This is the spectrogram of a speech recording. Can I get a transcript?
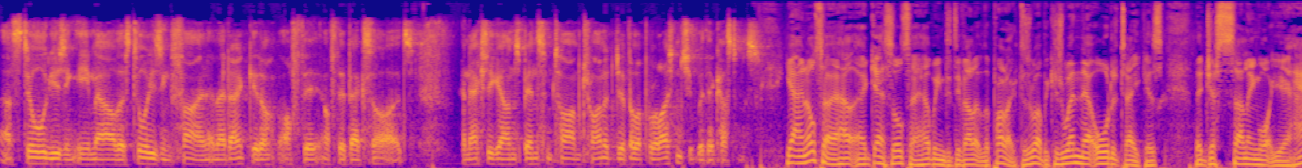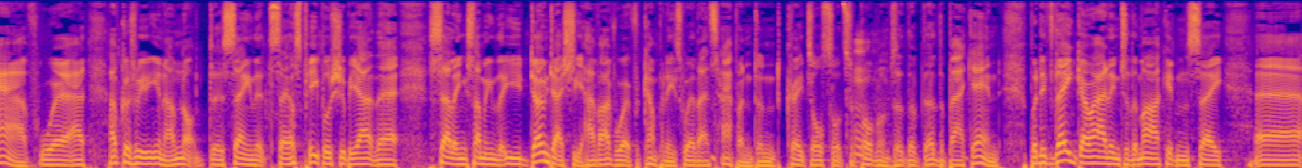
are still using email, they're still using phone, and they don't get off their off their backsides and actually go and spend some time trying to develop a relationship with their customers. Yeah, and also, I guess, also helping to develop the product as well, because when they're order takers, they're just selling what you have. Where, of course, we, you know, I'm not uh, saying that salespeople should be out there selling something that you don't actually have. I've worked for companies where that's happened and creates all sorts of mm. problems at the at the back end. But if they go out into the market and say, uh,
